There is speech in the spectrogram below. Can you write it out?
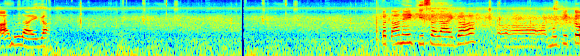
आलू लाएगा। पता नहीं कैसा लाएगा। आ, मुझे तो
